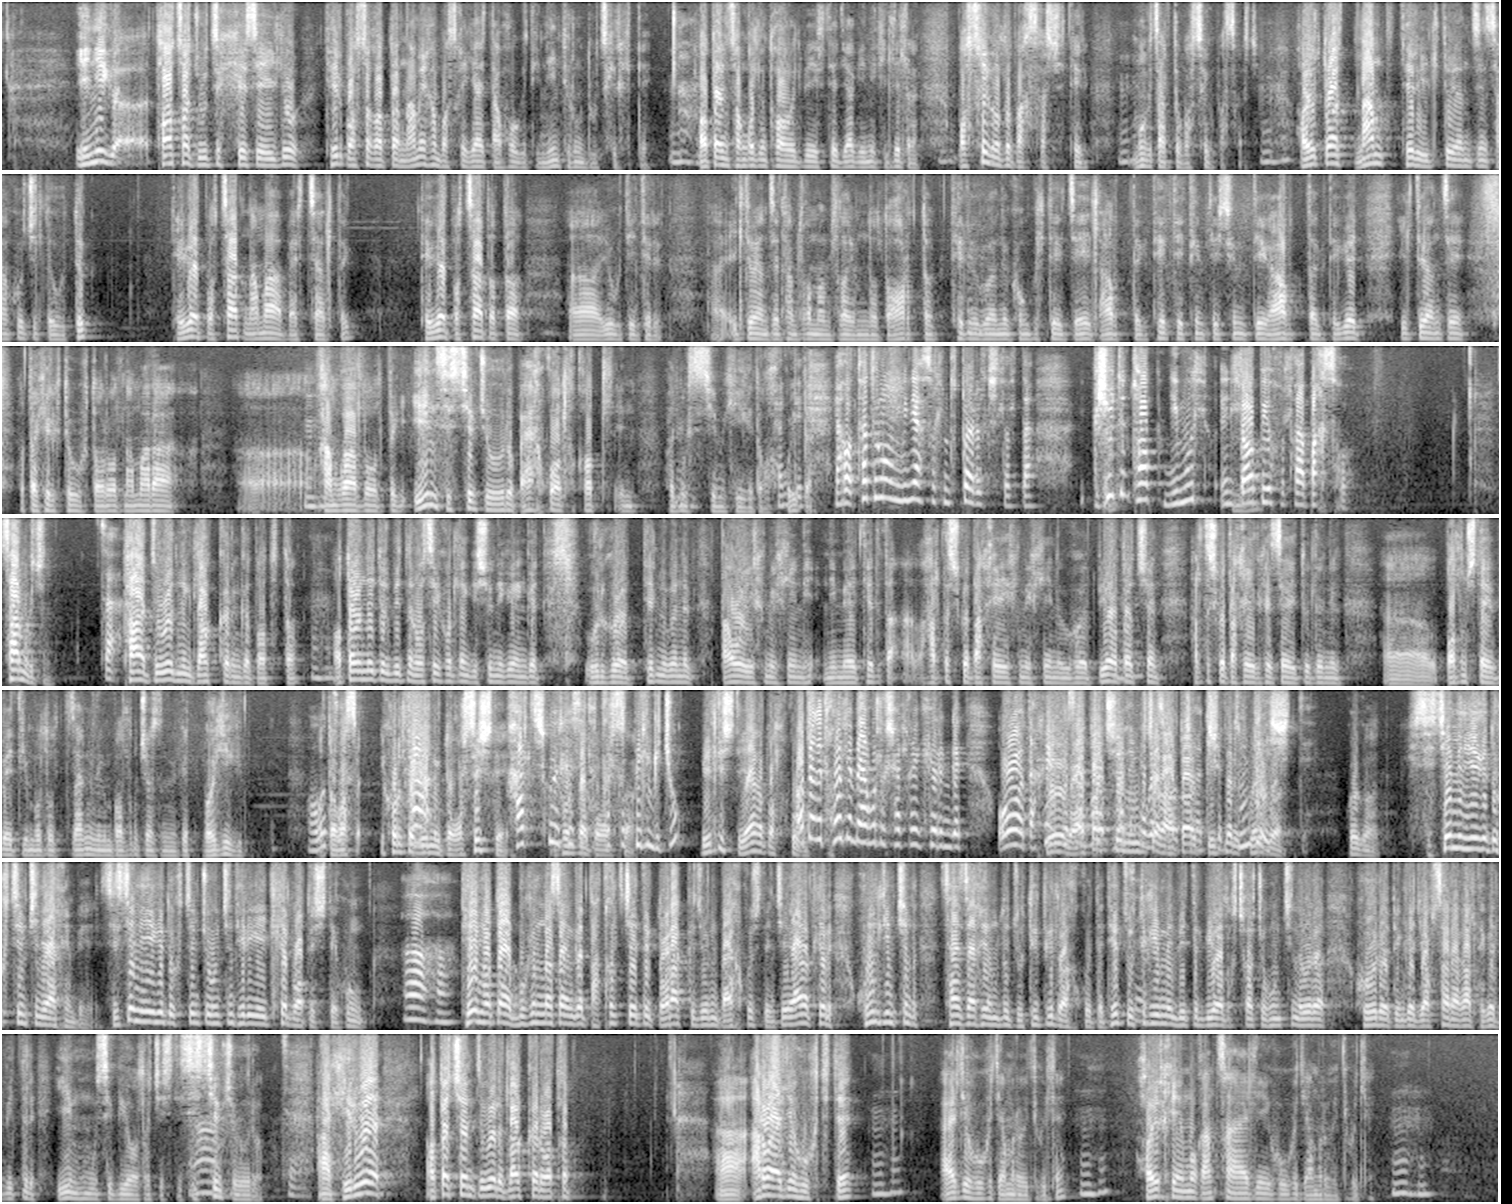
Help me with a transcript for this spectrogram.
Энийг тооцоож үзэх гэхээсээ илүү тэр босго одоо намынхан босхыг яаж давах уу гэдгийг нэн төрөнд үзэх хэрэгтэй. Одоо энэ сонгуулийн тухай хууль би эртээд яг энийг хэлээл байгаа. Босхыг бол багсгаач тэр мөнгө зардаг босхыг басгаач. Хоёрдугаар намд тэр элдв янзын санхүүжилт өгдөг. Тэгээд буцаад намаа барьцаалдаг. Тэгээд буцаад одоо юу гэдгийг тэр элдв янзын томлогоо момлогоо юмнууд ордог. Тэр нөгөө нэг хөнгөлтэй зээл авдаг. Тэр тэтгэм тэтгэмдийг авдаг. Тэгээд элдв янзын одоо хэрэг төвөгт орвол намаараа хамгаалуулдаг энэ систем ч өөрөө байхгүй болох гол энэ холимог системийг хийгээд байгаа байхгүй да. Яг та түрүүн миний асуултанд дутуу хариулчлаа л да. Гишүүдийн тоог нэмвэл энэ лобби хулгай багасах уу? Сарм гэж байна. За. Та зүгээр нэг логикоор ингээд боддоо. Одоо өнөөдөр бид нар улсын их хурлын гишүүнийг ингээд өргөөд тэр нөгөө нэг давуу эрх мэрхийн нэмээ тэр халдашгүй дарахын эрх мэрхийн өгөөд би одоо жишээ нь халдашгүй дарахын эрхээсээ хэдүүлээ нэг боломжтой байдаг юм бол зарим нэгэн боломжоос нэгэд болийг Одоо бас их хурлаар нэг дуурсан шүү дээ. Хаалтшгүй ихээс татгалзах бэлэн гэж юу? Бэлэн шүү дээ. Яагаад болохгүй? Одоо ингэж хуулийн байгууллага шалгыг гэхээр ингэж оо дарахын ихээс одоо жишээ нь ингэж байгаа одоо бид нар үгүй үгүй системийг хийгээд өгсөн юм чинь яах юм бэ? Системийг хийгээд өгсөн чинь хүн чинь тэрийг эдлэхээр бодно шүү дээ хүн. Ааха. Тийм одоо бүх юмнасаа ингээд татгалж яадаг дурак гэж юу байхгүй шүү дээ. Чи яагаад тэгэхээр хүн юм чинь сайн сайхан юмдуу зүтгэдэг л байхгүй да. Тэр зүтгэх юм бид нар бий болгочихоор чи хүн чинь өөрөө хөөрөөд ингээд явсаар агаал тэгэл бид нар ийм хүмүүсийг бий болгож штэ. Систем ч өөрөө. А хэрвээ одоо чинь зүгээр логикоор бодоход а 10 айлын хүүхэдтэй айлын хүүхэд ямар байдаг вүлээ? Хоёрхан юм уу ганцхан айлын хүүхэд ямар байдаг вүлээ?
